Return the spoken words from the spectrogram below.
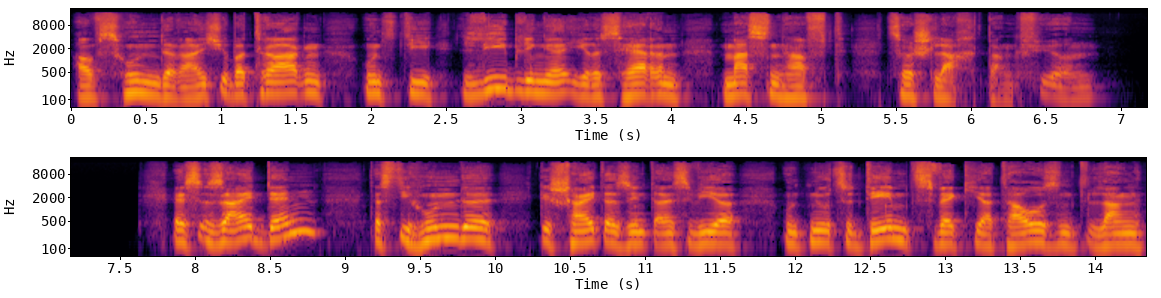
aufs Hundereich übertragen und die Lieblinge ihres Herrn massenhaft zur Schlachtbank führen. Es sei denn, dass die Hunde gescheiter sind als wir und nur zu dem Zweck jahrtausendlang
